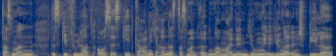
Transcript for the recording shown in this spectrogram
dass man das Gefühl hat, außer es geht gar nicht anders, dass man irgendwann mal einen junge, jüngeren Spieler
